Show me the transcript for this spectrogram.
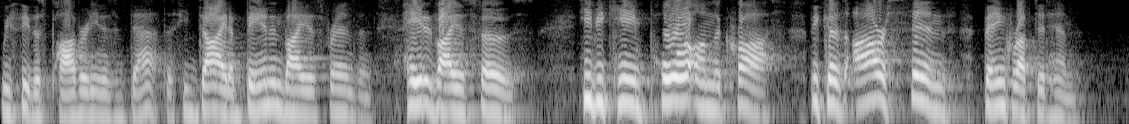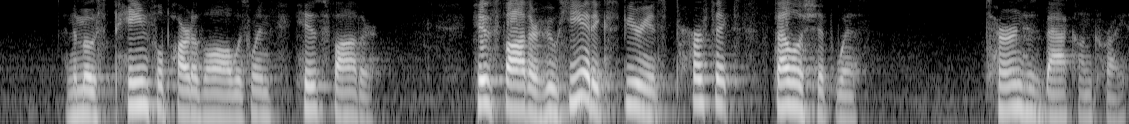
We see this poverty in his death as he died, abandoned by his friends and hated by his foes. He became poor on the cross because our sins bankrupted him. And the most painful part of all was when his father, his father, who he had experienced perfect fellowship with, turned his back on Christ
